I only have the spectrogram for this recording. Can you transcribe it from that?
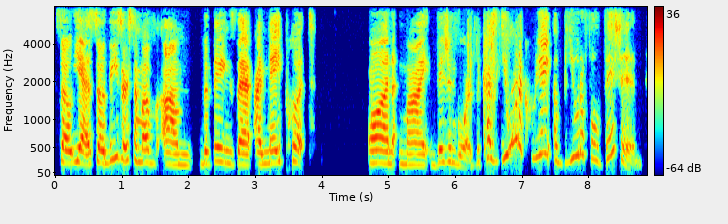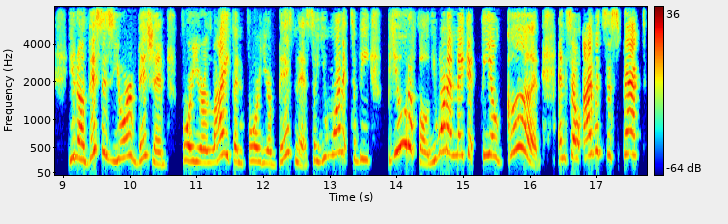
So yeah, so these are some of um, the things that I may put on my vision board because you want to create a beautiful vision. You know, this is your vision for your life and for your business. So you want it to be beautiful. You want to make it feel good. And so I would suspect,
